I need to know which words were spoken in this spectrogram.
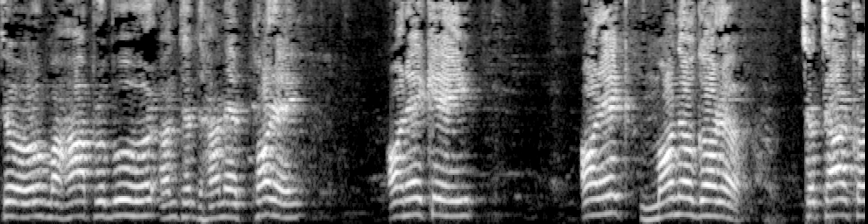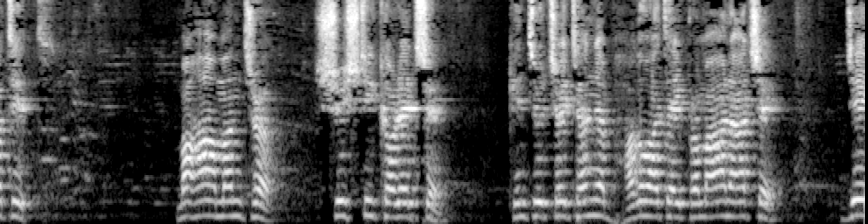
তো মহাপ্রভুর অন্তর্ধানের পরে অনেকেই অনেক মনগর তথাকথিত মহামন্ত্র সৃষ্টি করেছে কিন্তু চৈতন্য ভগবতে প্রমাণ আছে যে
